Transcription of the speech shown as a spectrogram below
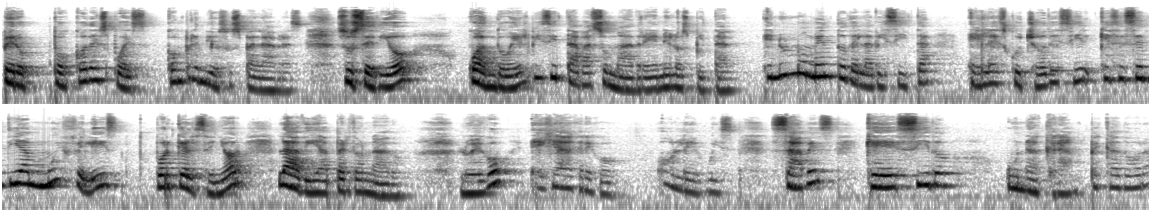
pero poco después comprendió sus palabras. Sucedió cuando él visitaba a su madre en el hospital, en un momento de la visita, él la escuchó decir que se sentía muy feliz porque el Señor la había perdonado. Luego ella agregó, Oh Lewis, ¿sabes que he sido una gran pecadora?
